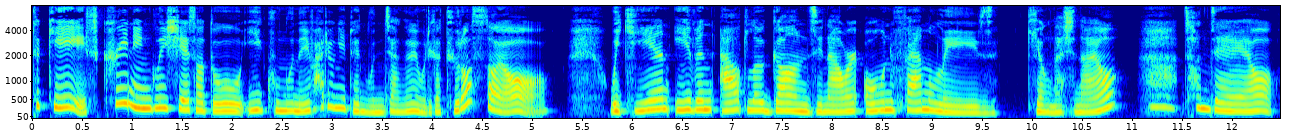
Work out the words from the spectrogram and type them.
특히 Screen English에서도 이 구문이 활용이 된 문장을 우리가 들었어요. We can't even outlaw guns in our own families. 기억나시나요? 천재예요.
